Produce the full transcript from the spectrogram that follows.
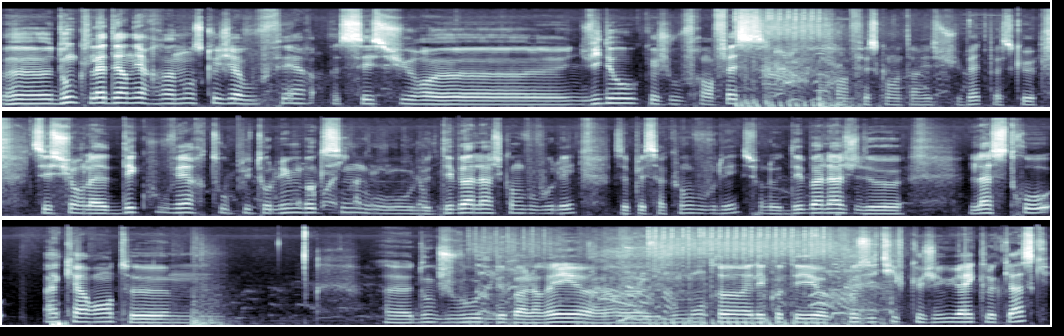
Donc la dernière annonce que j'ai à vous faire, c'est sur une vidéo que je vous ferai en fesse. Enfin ce commentariste, je suis bête parce que c'est sur la découverte ou plutôt l'unboxing ou le déballage comme vous voulez, vous appelez ça comme vous voulez, sur le déballage de l'Astro A40 euh, euh, donc je vous le déballerai, euh, je vous montrerai les côtés positifs que j'ai eu avec le casque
